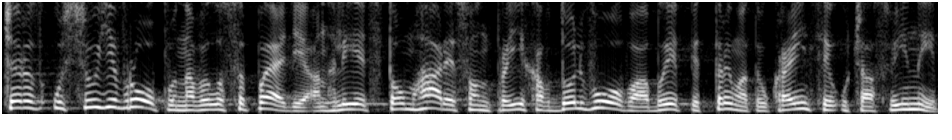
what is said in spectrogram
Через усю Європу на велосипеді англієць Том Гаррісон приїхав до Львова, аби підтримати українців у час війни.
